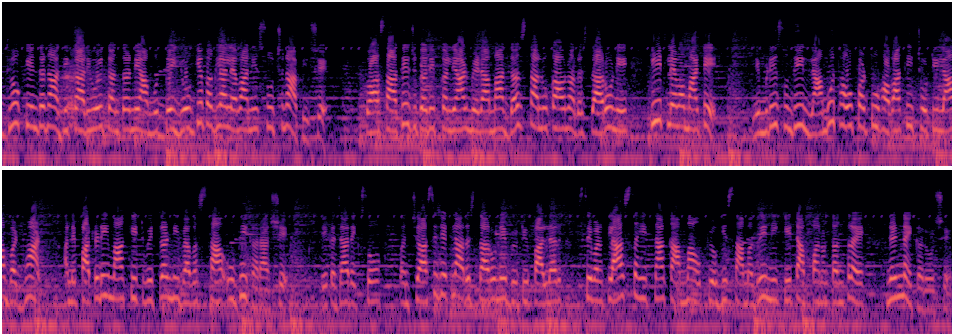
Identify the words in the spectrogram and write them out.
ઉદ્યોગ કેન્દ્રના અધિકારીઓએ તંત્રને આ મુદ્દે યોગ્ય પગલાં લેવાની સૂચના આપી છે. તો આ સાથે જ ગરીબ કલ્યાણ મેળામાં દસ તાલુકાઓના અરજદારોને કીટ લેવા માટે લીંબડી સુધી લાંબુ થવું પડતું હોવાથી ચોટીલા, વઢવાણ અને પાટડીમાં કીટ વિતરણની વ્યવસ્થા ઊભી કરાશે. એક હજાર એકસો પંચ્યાસી જેટલા અરજદારોને બ્યુટી પાર્લર, સેવન ક્લાસ સહિતના કામમાં ઉપયોગી સામગ્રીની કીટ આપવાનો તંત્રએ નિર્ણય કર્યો છે.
